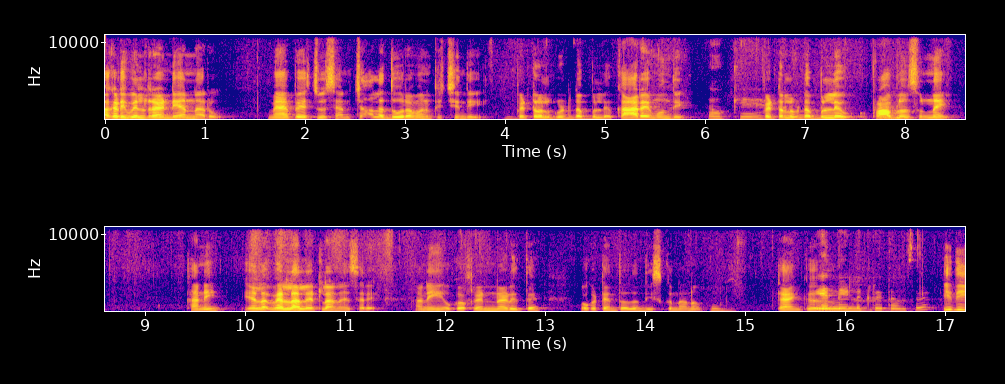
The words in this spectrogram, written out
అక్కడికి వెళ్ళరండి అన్నారు. మ్యాప్ వేసి చూశాను. చాలా దూరం అనిపించింది. పెట్రోల్ కూడా డబ్బులు లేవు. కార్ ఏముంది? పెట్రోల్కి డబ్బులు లేవు. ప్రాబ్లమ్స్ ఉన్నాయి. కానీ ఎలా వెళ్ళాలి ఎట్లా అయినా సరే అని ఒక ఫ్రెండ్ని అడిగితే ఒక టెన్ థౌజండ్ తీసుకున్నాను. ట్యాంక్ ఇది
